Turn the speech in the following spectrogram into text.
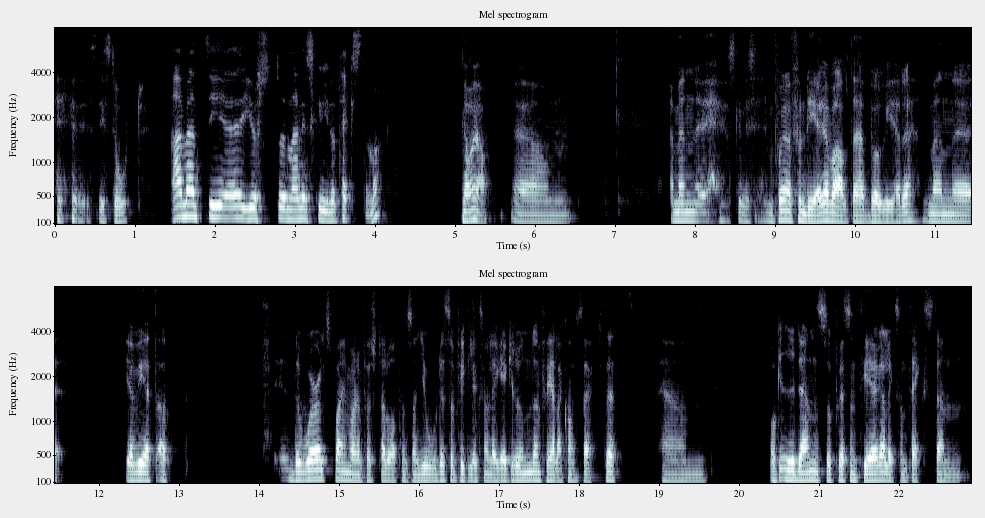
i stort? Nej, men eh, just när ni skriver texterna. Ja, ja. Ja men, eh, ska vi se, nu får jag fundera var allt det här började. Men eh, jag vet att The World Spine var den första låten som gjordes och fick liksom lägga grunden för hela konceptet. Ehm, och i den så presenterar liksom texten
